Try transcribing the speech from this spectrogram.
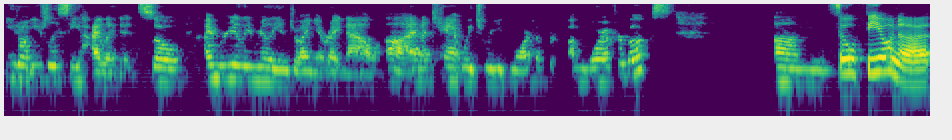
you don't usually see highlighted. So i'm really really enjoying it right now uh, and i can't wait to read more of her, uh, more of her books um, so fiona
